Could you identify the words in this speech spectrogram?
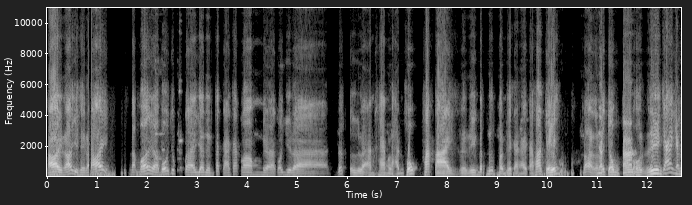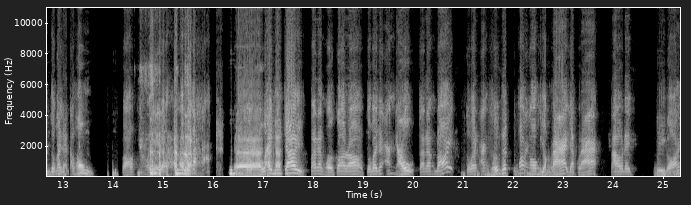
Thôi nói gì thì nói năm mới à, bố chúc à, gia đình tất cả các con à, coi như là rất ư là an khang là hạnh phúc phát tài rồi riêng đất nước mình thì càng ngày càng phát triển. Đó là nói chung à, Còn riêng cá nhân tụi bay là tao hung đó vậy đó. À, tụi bay đi chơi tao đang ngồi co ro tụi bay đang ăn nhậu tao đang đói tụi bay ăn thưởng thức món ăn ngon giật lạ giật lạ. Tao đây mì gói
